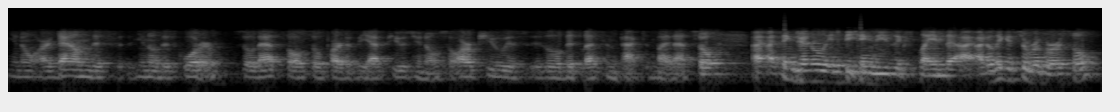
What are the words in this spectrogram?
you know, are down this, you know, this quarter. So that's also part of the ARPUs, you know. So ARPU is is a little bit less impacted by that. So I I think generally speaking, these explain that. I don't think it's a reversal.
